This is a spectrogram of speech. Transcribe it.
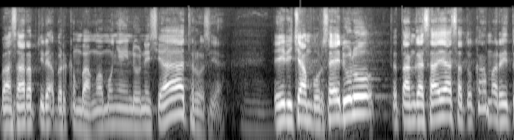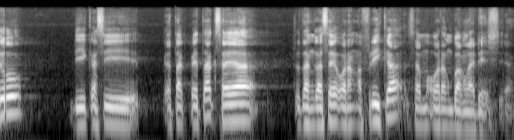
bahasa Arab tidak berkembang. Ngomongnya Indonesia terus ya. Jadi dicampur. Saya dulu tetangga saya satu kamar itu dikasih petak-petak. Saya tetangga saya orang Afrika sama orang Bangladesh ya.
